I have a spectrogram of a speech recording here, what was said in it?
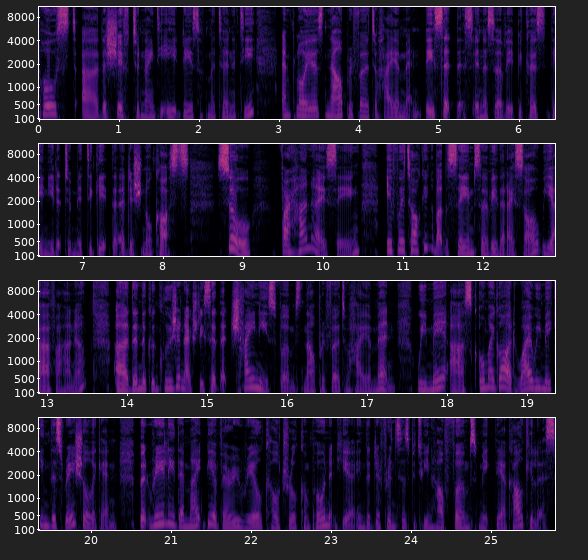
post uh, the shift to 98 days of maternity, employers now prefer to hire men. They said this in a survey because they needed to mitigate the additional costs. So, Farhana is saying, if we're talking about the same survey that I saw, we are Farhana, uh, then the conclusion actually said that Chinese firms now prefer to hire men. We may ask, oh my God, why are we making this racial again? But really, there might be a very real cultural component here in the differences between how firms make their calculus.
